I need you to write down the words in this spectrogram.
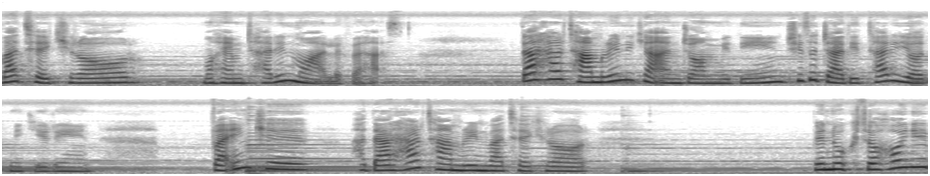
و تکرار مهمترین معلفه هست. در هر تمرینی که انجام میدین چیز جدیدتری یاد می‌گیرین و اینکه در هر تمرین و تکرار به نکته های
